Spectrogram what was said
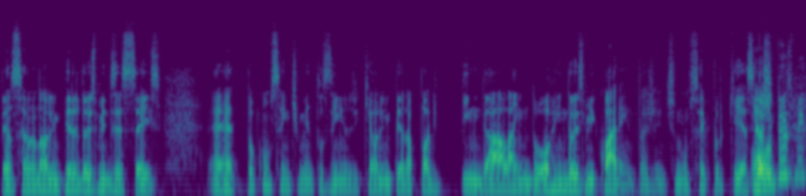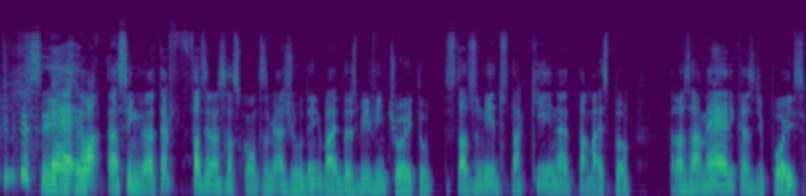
pensando na Olimpíada de 2016. É, tô com um sentimentozinho de que a Olimpíada pode pingar lá em Doha em 2040, gente. Não sei porquê. Assim, Ou acho- 2036. é, né? eu, assim, até fazendo essas contas, me ajudem, vai, 2028, Estados Unidos tá aqui, né, tá mais para as Américas, depois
